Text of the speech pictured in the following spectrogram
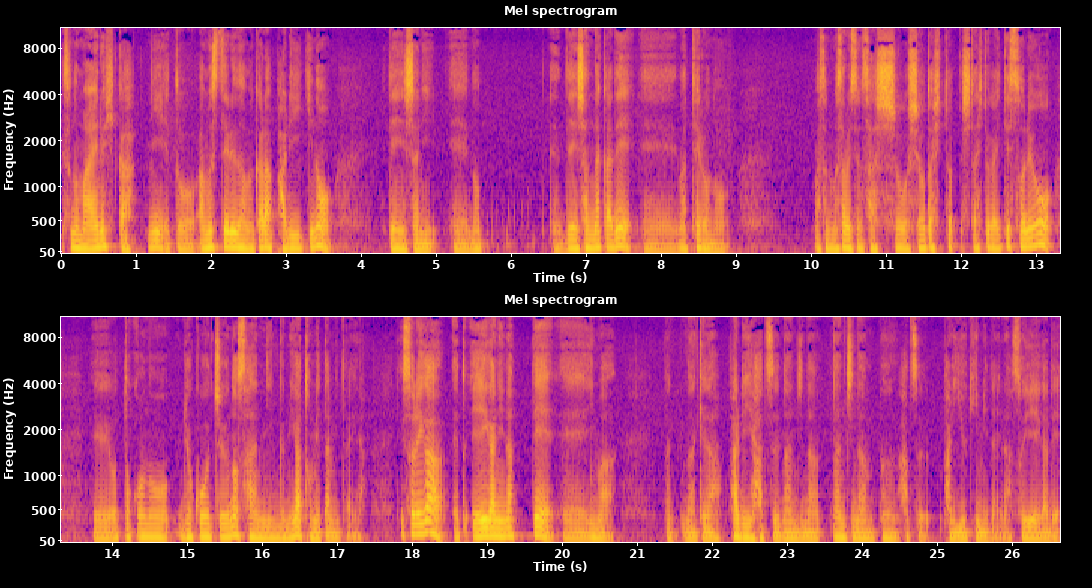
ー、その前の日かに、えっと、アムステルダムからパリ行きの電車に、えー、の電車の中で、えーまあ、テロの,、まあその無差別の殺傷をしようとした人がいてそれを、えー、男の旅行中の3人組が止めたみたいな。それが、えっと、映画になって、えー、今なんだっけなパリ発何時何何時何分発パリ行きみたいなそういう映画で、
